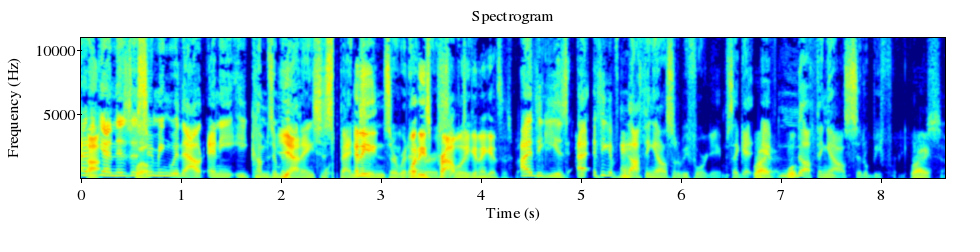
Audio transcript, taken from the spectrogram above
And uh, again, this is well- assuming without any he comes in Yeah. without any and he- suspensions or whatever. But he's probably to- going to get suspended. I think he is. I think if nothing else, it'll be four games. Like Right. if Well- nothing else, it'll be four games. Right. So.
